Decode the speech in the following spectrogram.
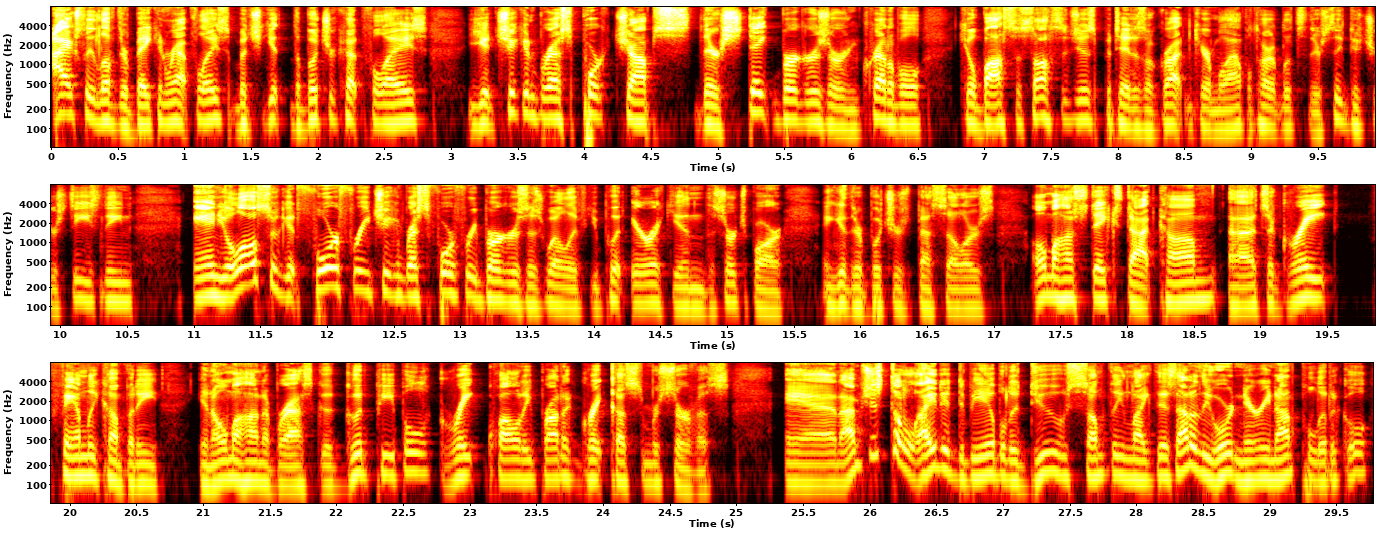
I actually love their bacon wrap fillets, but you get the butcher cut fillets. You get chicken breast, pork chops. Their steak burgers are incredible. Kielbasa sausages, potatoes au gratin, caramel apple tartlets, their signature seasoning. And you'll also get four free chicken breasts, four free burgers as well if you put Eric in the search bar and get their butcher's bestsellers. OmahaSteaks.com. Uh, it's a great family company in Omaha, Nebraska. Good people, great quality product, great customer service. And I'm just delighted to be able to do something like this out of the ordinary, not political.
